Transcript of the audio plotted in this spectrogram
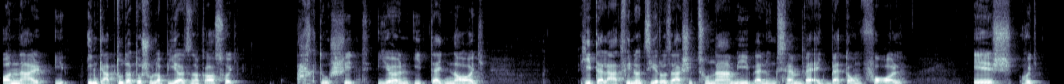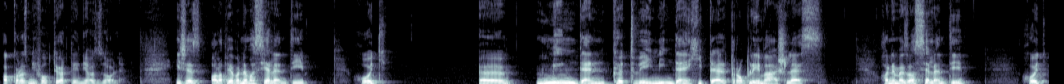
annál inkább tudatosul a piacnak az, hogy ah, shit, jön itt egy nagy hitel átfinanszírozási cunámi velünk szembe, egy betonfal, és hogy akkor az mi fog történni azzal. És ez alapjában nem azt jelenti, hogy ö, minden kötvény, minden hitel problémás lesz, hanem ez azt jelenti, hogy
